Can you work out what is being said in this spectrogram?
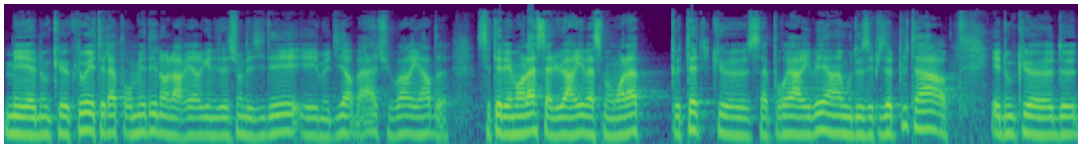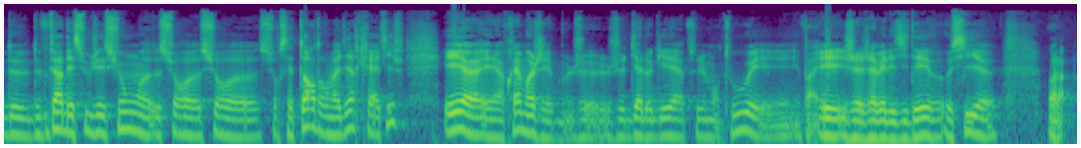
Mais donc Chloé était là pour m'aider dans la réorganisation des idées et me dire bah tu vois regarde c'était là ça lui arrive à ce moment-là, peut-être que ça pourrait arriver un ou deux épisodes plus tard. Et donc euh, de, me faire des suggestions euh, sur euh, sur sur cet ordre, on va dire créatif. Et, après, moi, je, je dialoguais absolument tout et, et j'avais les idées aussi. voilà.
